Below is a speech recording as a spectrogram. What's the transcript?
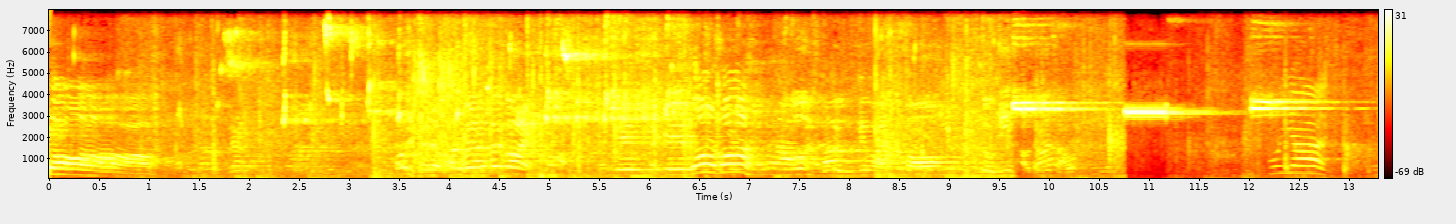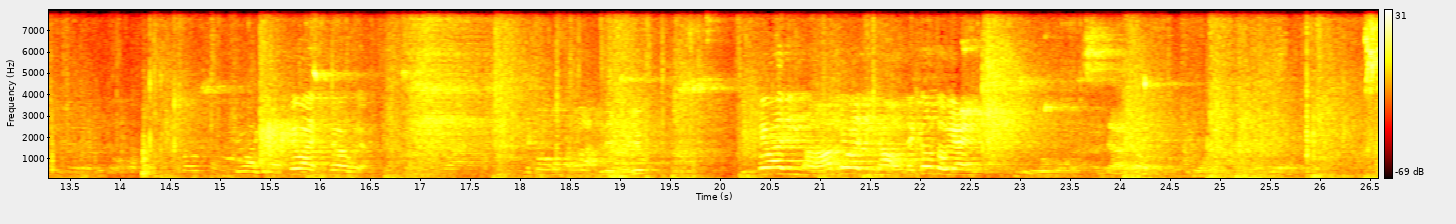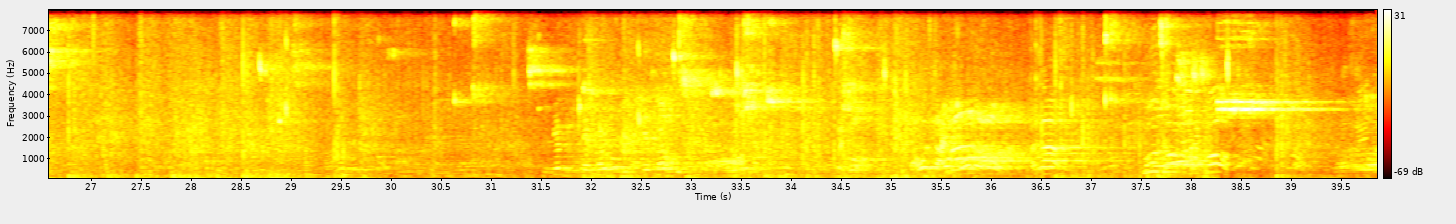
哇！去啦推快，幫啊幫啊！好，對換 K Y 一個，做箭頭打一手，換人，K Y K Y 換人，K Y 箭頭啊，K Y 箭頭，你高做型。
